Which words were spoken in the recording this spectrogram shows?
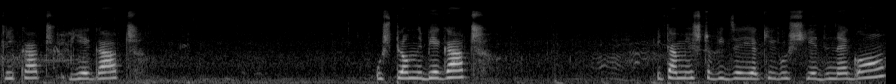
Klikacz, biegacz. Uśpiony biegacz. I tam jeszcze widzę jakiegoś jednego.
